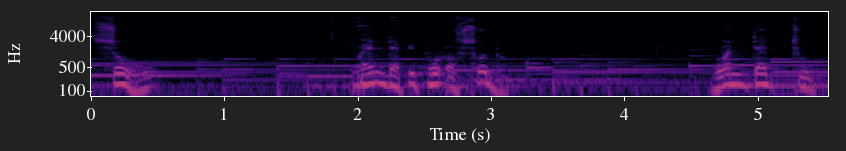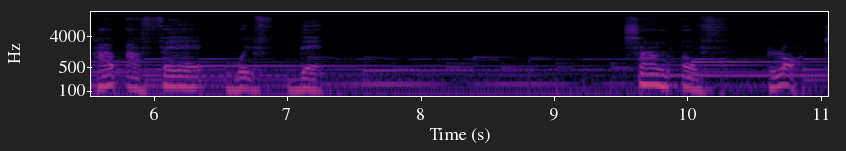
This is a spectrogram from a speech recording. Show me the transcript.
So, when the people of Sodom wanted to have affair with the sons of Lot,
